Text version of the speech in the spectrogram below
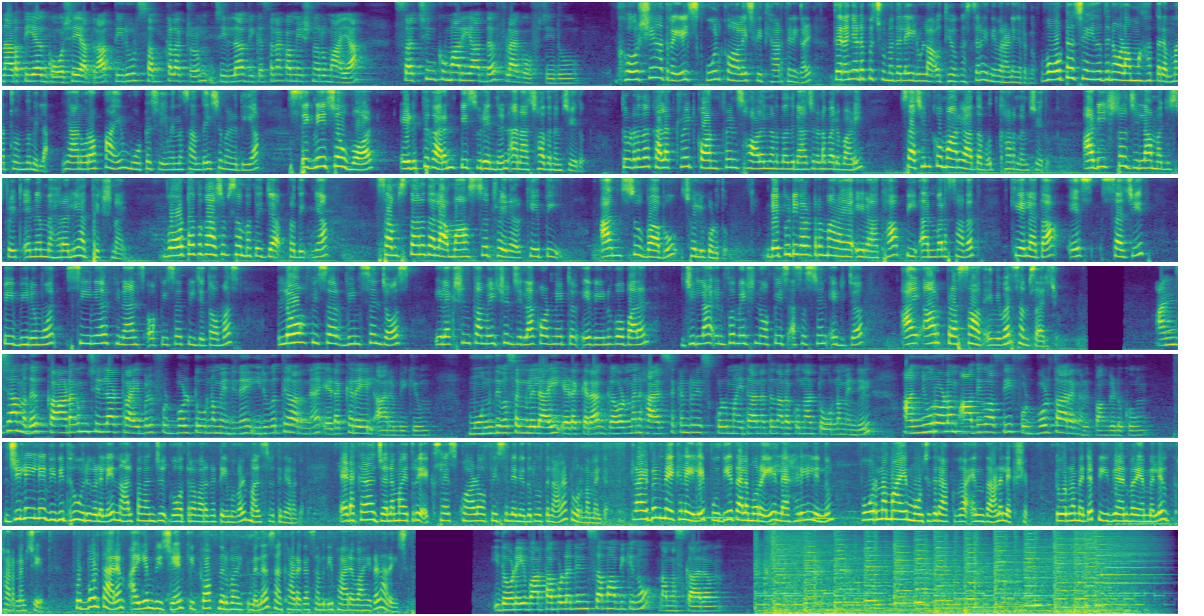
നടത്തിയ ഘോഷയാത്ര തിരൂർ സബ് കളക്ടറും ജില്ലാ വികസന കമ്മീഷണറുമായ സച്ചിൻ കുമാർ യാദവ് ഫ്ളാഗ് ഓഫ് ചെയ്തു. ഘോഷയാത്രയിൽ സ്കൂൾ കോളേജ് വിദ്യാർത്ഥിനികൾ തെരഞ്ഞെടുപ്പ് ചുമതലയിലുള്ള ഉദ്യോഗസ്ഥർ എന്നിവർ അണിനിരുന്നു. വോട്ട് ചെയ്യുന്നതിനോളം മഹത്തരം മറ്റൊന്നുമില്ല. ഞാൻ ഉറപ്പായും വോട്ട് ചെയ്യുമെന്ന സന്ദേശം എഴുതിയ സിഗ്നേച്ചർ വാൾ എഴുത്തുകാരൻ പി സുരേന്ദ്രൻ അനാച്ഛാദനം ചെയ്തു. തുടർന്ന് കലക്ടറേറ്റ് കോൺഫറൻസ് ഹാളിൽ നടന്ന ദിനാചരണ പരിപാടി സച്ചിൻ കുമാർ യാദവ് ഉദ്ഘാടനം ചെയ്തു. അഡീഷണൽ ജില്ലാ മജിസ്ട്രേറ്റ് എൻ എം മെഹ്റലി അധ്യക്ഷനായി. വോട്ടവകാശം സംബന്ധിച്ച പ്രതിജ്ഞ സംസ്ഥാനതല master trainer K P Anzu Babu ചൊല്ലിക്കൊടുത്തു. ഡെപ്യൂട്ടി കളക്ടർമാരായ ഇരാധ Radha P Anwar Sadath K Latha S Sajeed P Binumon senior finance officer P J Thomas law officer Vincent Jose election commission ജില്ലാ coordinator A Venugopalan ജില്ലാ information office assistant editor I R Prasad എന്നിവർ സംസാരിച്ചു. അഞ്ചാമത് കാടകം ജില്ലാ tribal football ടൂർണമെന്റിന് ഇരുപത്തിയാറിന് എടക്കരയിൽ ആരംഭിക്കും. മൂന്ന് ദിവസങ്ങളിലായി Edakkara government higher secondary school മൈതാനത്ത് നടക്കുന്ന ടൂർണമെന്റിൽ അഞ്ഞൂറോളം ആദിവാസി ഫുട്ബോൾ താരങ്ങൾ പങ്കെടുക്കും. ജില്ലയിലെ വിവിധ ഊരുകളിലെ നാൽപ്പത്തഞ്ച് ഗോത്രവർഗ ടീമുകൾ മത്സരത്തിനിറങ്ങും. എടക്കര ജനമൈത്രി എക്സൈസ് സ്ക്വാഡ് ഓഫീസിന്റെ നേതൃത്വത്തിലാണ് ടൂർണമെന്റ്. ട്രൈബൽ മേഖലയിലെ പുതിയ തലമുറയെ ലഹരിയിൽ നിന്നും പൂർണമായും മോചിതരാക്കുക എന്നതാണ് ലക്ഷ്യം. Tournament P V Anwar M L A ഉദ്ഘാടനം ചെയ്യും. ഫുട്ബോൾ താരം I M Vijayan kick off നിർവഹിക്കുമെന്ന് സംഘാടക സമിതി ഭാരവാഹികൾ അറിയിച്ചു. ഇതോടെ വാർത്താ ബുള്ളറ്റിൻ സമാപിക്കുന്നു. നമസ്കാരം.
